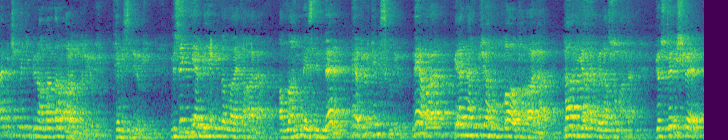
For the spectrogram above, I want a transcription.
hem içindeki günahlardan arındırıyor. Temizliyor. Müzekkiyen bihe indallâhi teâlâ. Allah'ın nezdinde ne yapıyor? Temiz kılıyor. Ne yaparak? Bir ennehu cehallâhu teâlâ. La riyâne ve la sum'ate. Gösteriş ve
